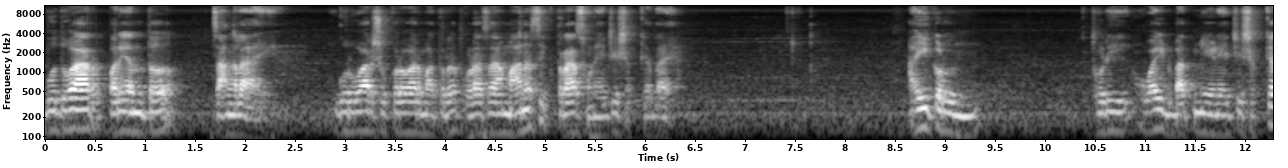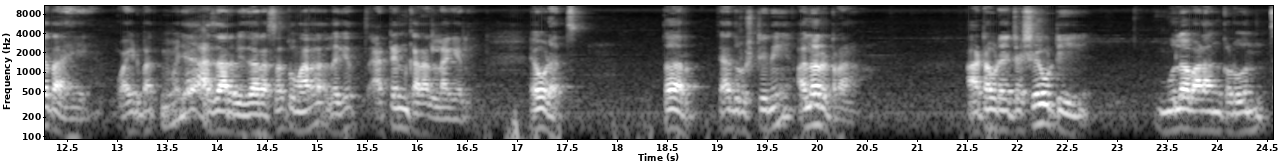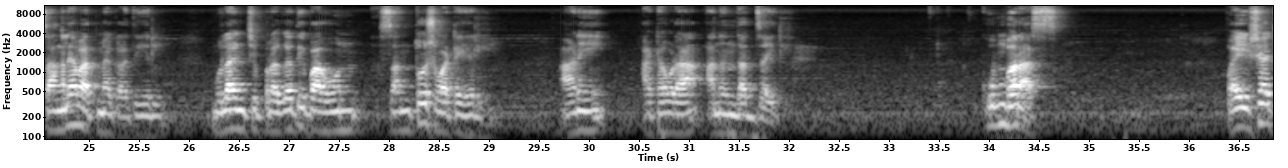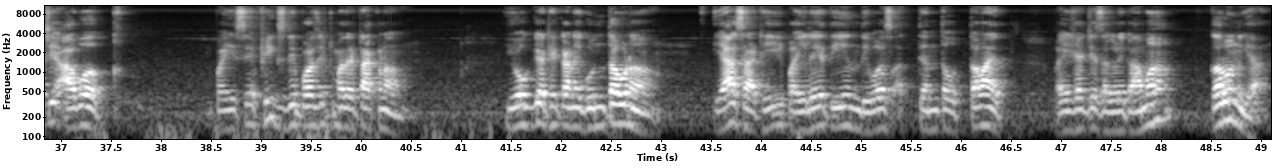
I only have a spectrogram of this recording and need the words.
बुधवारपर्यंत चांगला आहे. गुरुवार शुक्रवार मात्र थोडासा मानसिक त्रास होण्याची शक्यता आहे. आईकडून थोडी वाईट बातमी येण्याची शक्यता आहे. वाईट बातमी म्हणजे आजार बिजार असं तुम्हाला लगेच अटेंड करायला लागेल. एवढंच. तर त्या दृष्टीने अलर्ट राहा. आठवड्याच्या शेवटी मुलं बाळांकडून चांगल्या बातम्या कळतील. मुलांची प्रगती पाहून संतोष वाटेल. आणि आठवडा आनंदात जाईल. कुंभरास. पैशाची आवक पैसे फिक्स डिपॉझिटमध्ये टाकणं योग्य ठिकाणी गुंतवणं यासाठी पहिले तीन दिवस अत्यंत उत्तम आहेत. पैशाची सगळी कामं करून घ्या.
